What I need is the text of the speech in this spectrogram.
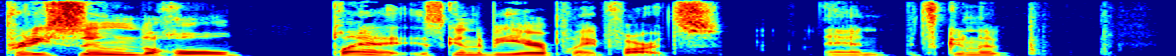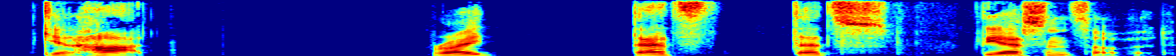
Pretty soon, the whole planet is going to be airplane farts, and it's going to get hot, right? That's that's the essence of it.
